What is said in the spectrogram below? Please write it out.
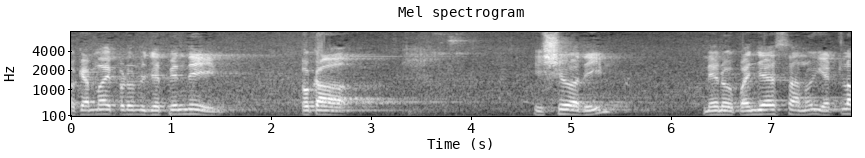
ఓకే అమ్మ ఇప్పుడు నువ్వు చెప్పింది ఒక ఇష్యూ అది. నేను పనిచేస్తాను ఎట్లా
